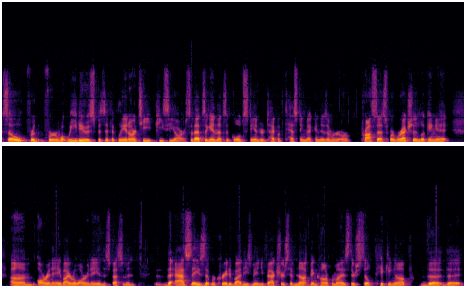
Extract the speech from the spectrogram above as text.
So for for what we do specifically in RT PCR, so that's again that's a gold standard type of testing mechanism or, or process where we're actually looking at um, RNA, viral RNA in the specimen. the assays that were created by these manufacturers have not been compromised. They're still picking up the the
